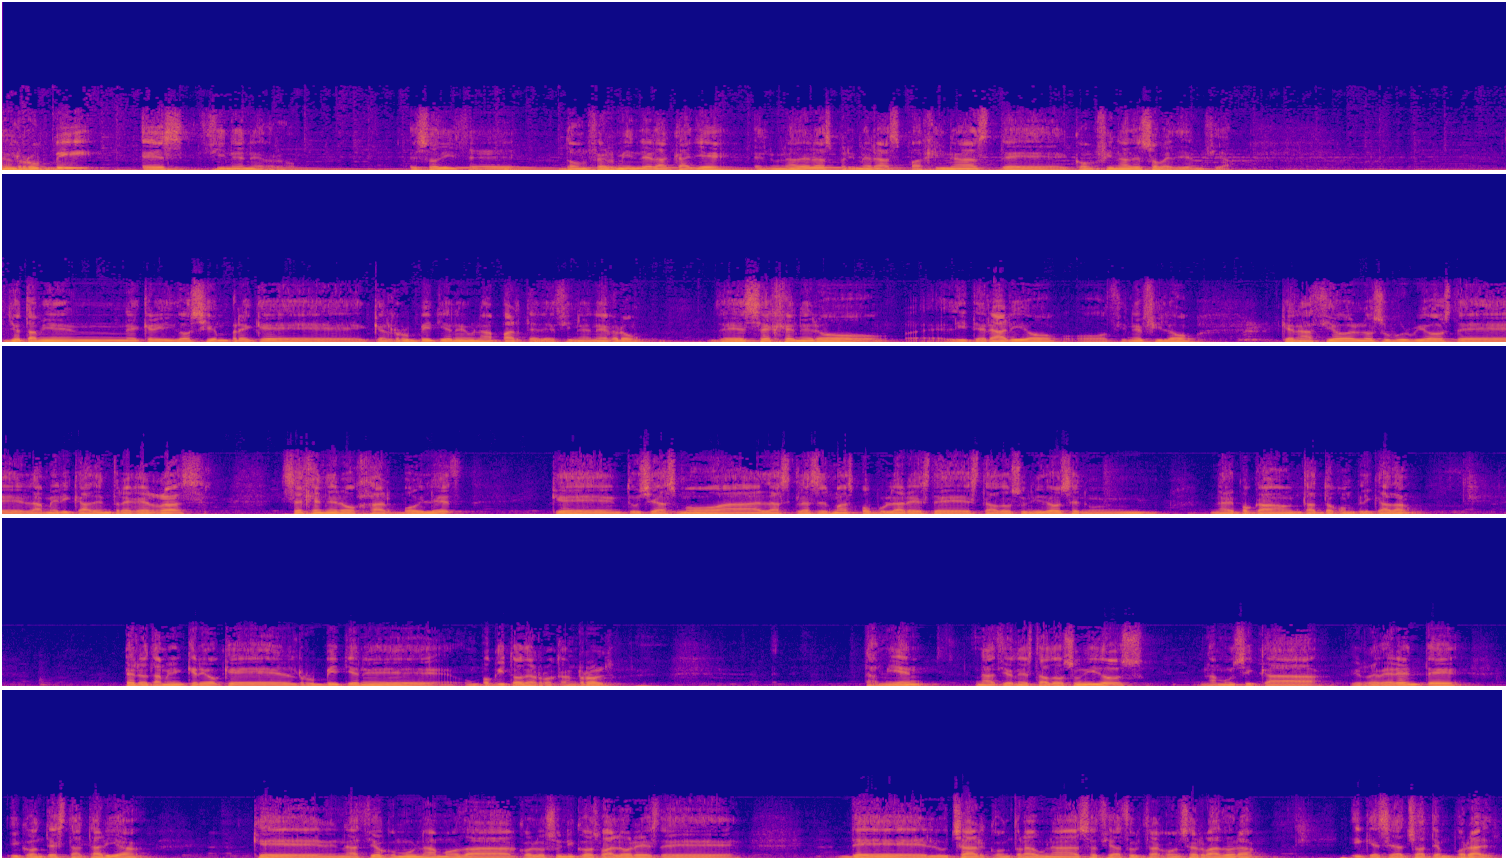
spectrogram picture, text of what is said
El rugby es cine negro. Eso dice don Fermín de la Calle en una de las primeras páginas de Confina Desobediencia. Yo también he creído siempre que, el rugby tiene una parte de cine negro, de ese género eh, literario o cinéfilo que nació en los suburbios de la América de entreguerras, ese género hard-boiled que entusiasmó a las clases más populares de Estados Unidos en una época un tanto complicada. Pero también creo que el rugby tiene un poquito de rock and roll. También nació en Estados Unidos, una música irreverente y contestataria que nació como una moda con los únicos valores de, de luchar contra una sociedad ultraconservadora y que se ha hecho atemporal.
